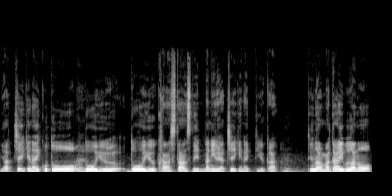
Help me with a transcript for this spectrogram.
やっちゃいけないことをどういう、はい、どういうスタンスで何をやっちゃいけないっていうか、うん、っていうのはまあだいぶあの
